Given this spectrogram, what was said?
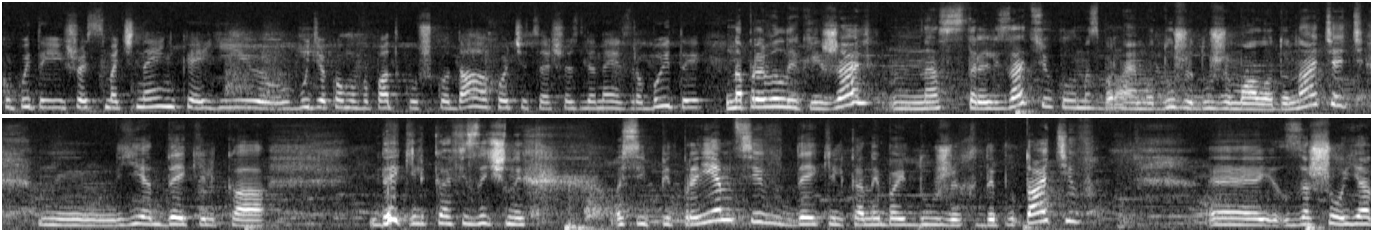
купити їй щось смачненьке, їй у будь-якому випадку шкода, хочеться щось для неї зробити. На превеликий жаль, на стерилізацію, коли ми збираємо, дуже дуже мало донатять. Є декілька. Декілька фізичних осіб-підприємців, декілька небайдужих депутатів. Е, За що я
